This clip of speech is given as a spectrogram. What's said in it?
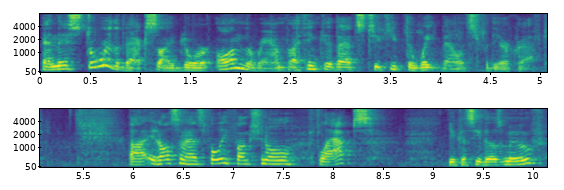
And they store the back side door on the ramp. I think that's to keep the weight balanced for the aircraft. Uh, it also has fully functional flaps. You can see those move.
